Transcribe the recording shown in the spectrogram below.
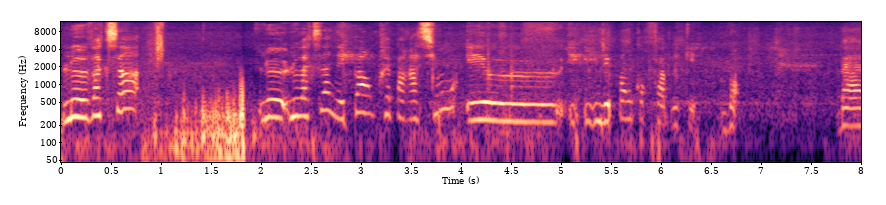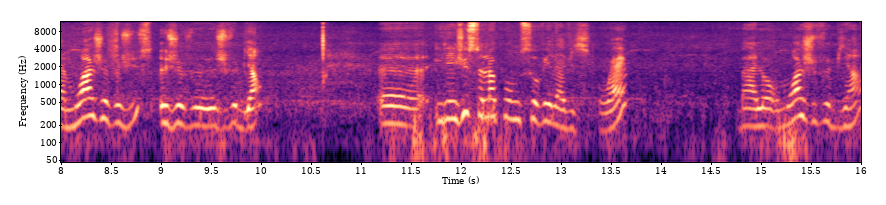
Le vaccin, le, vaccin n'est pas en préparation et euh, il n'est pas encore fabriqué. Bon, ben moi je veux juste, je veux, je veux bien. Euh, il est juste là pour me sauver la vie, ouais. Ben alors moi je veux bien,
